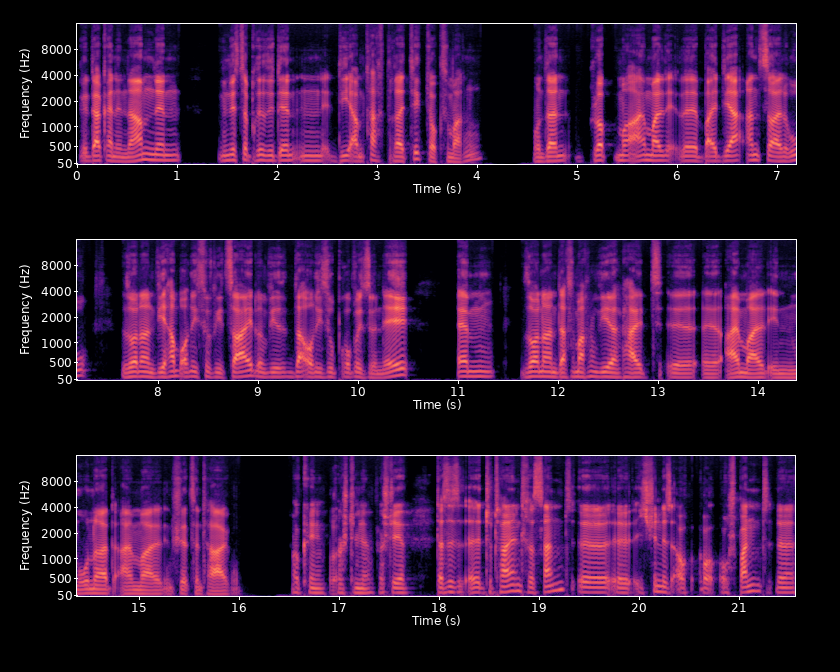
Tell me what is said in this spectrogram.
will gar keine Namen nennen, Ministerpräsidenten, die am Tag drei TikToks machen und dann ploppt man einmal äh, bei der Anzahl hoch, sondern wir haben auch nicht so viel Zeit und wir sind da auch nicht so professionell ähm, sondern das machen wir halt äh, äh einmal im Monat, einmal in 14 Tagen. Okay, verstehe, verstehe. Das ist äh, total interessant. Äh, äh ich finde es auch, auch, spannend, äh,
